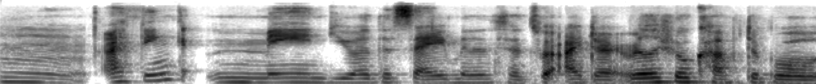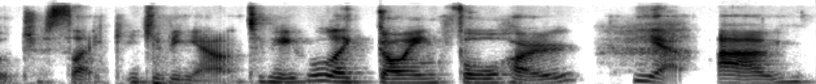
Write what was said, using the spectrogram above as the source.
Mm, i think me and you are the same in the sense where i don't really feel comfortable just like giving out to people like going full ho. Yeah. Um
